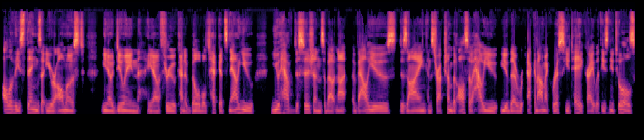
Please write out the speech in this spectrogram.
all of these things that you were almost, you know, doing, you know, through kind of billable tickets, now you you have decisions about not values, design, construction, but also how you you the economic risks you take, right? With these new tools,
